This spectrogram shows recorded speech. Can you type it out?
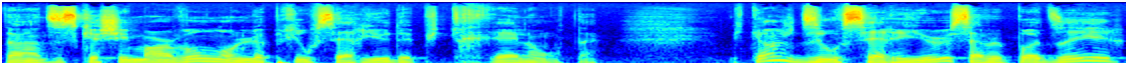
tandis que chez Marvel, on l'a pris au sérieux depuis très longtemps. Puis quand je dis au sérieux, ça veut pas dire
